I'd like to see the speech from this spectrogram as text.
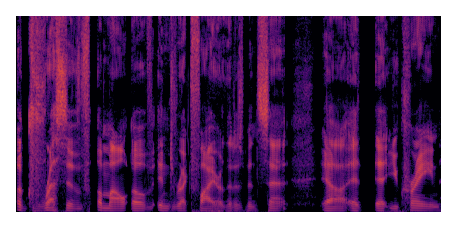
aggressive amount of indirect fire that has been sent uh, at, at Ukraine.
